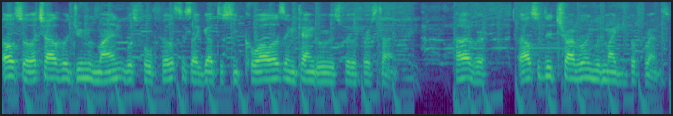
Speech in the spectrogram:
Also, a childhood dream of mine was fulfilled since I got to see koalas and kangaroos for the first time. However, I also did traveling with my group of friends.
